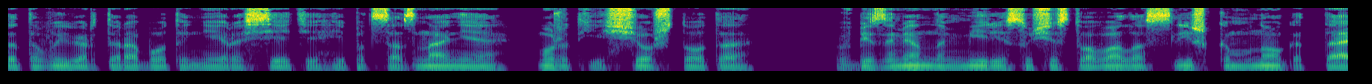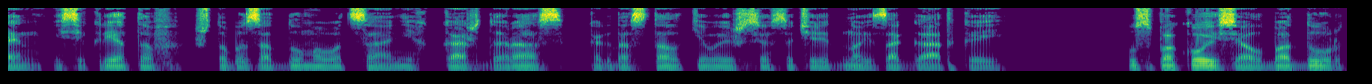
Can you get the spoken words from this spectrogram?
это выверты работы нейросети и подсознания, может, еще что-то. В безымянном мире существовало слишком много тайн и секретов, чтобы задумываться о них каждый раз, когда сталкиваешься с очередной загадкой. «Успокойся, Албадурт!»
